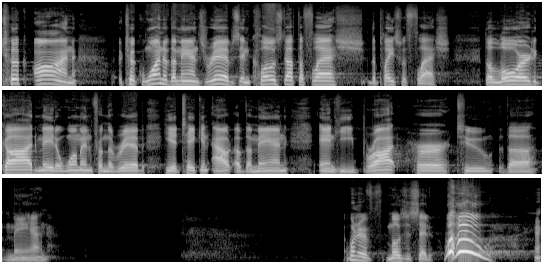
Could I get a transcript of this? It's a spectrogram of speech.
took on took one of the man's ribs and closed up the flesh, the place with flesh. The Lord God made a woman from the rib he had taken out of the man, and he brought her to the man. I wonder if Moses said, Woohoo!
